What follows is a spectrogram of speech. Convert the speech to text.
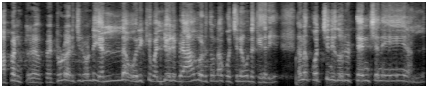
അപ്പൻ പെട്രോൾ അടിച്ചിട്ടുണ്ട് എല്ലാം ഒരുക്കി വലിയൊരു ബാഗ് എടുത്തുകൊണ്ട് ആ കൊച്ചിനെ കൊണ്ട് കയറി. കാരണം കൊച്ചിന് ഇതൊരു ടെൻഷനേ അല്ല.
